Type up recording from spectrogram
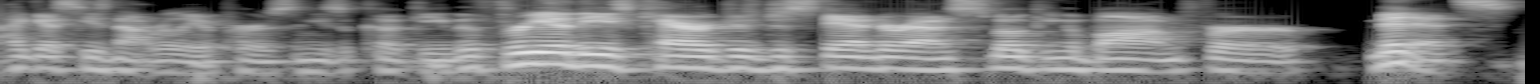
I guess he's not really a person; he's a cookie. The three of these characters just stand around smoking a bong for minutes.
